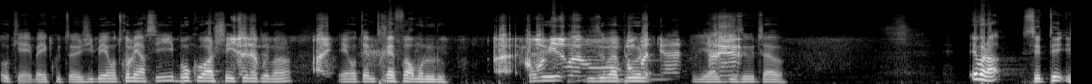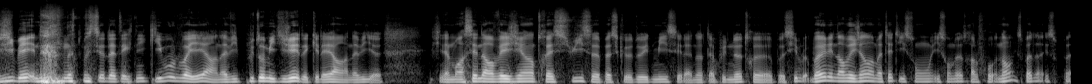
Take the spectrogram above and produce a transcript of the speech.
ok, bah écoute, euh, JB, on te remercie, bon courage chez Il a Itélé la demain, Allez. et on t'aime très fort, mon loulou. Ouais, gros Salut, bisous à vous, bisous, ma bon poule. Yes, Salut. bisous, ciao. Et voilà, c'était JB, notre monsieur de la technique, qui, vous le voyez, a un avis plutôt mitigé, qui est d'ailleurs un avis euh, finalement assez norvégien, très suisse, parce que 2,5 c'est la note la plus neutre euh, possible. Bah, les Norvégiens, dans ma tête, ils sont, ils sont neutres, Alfro. Non, c'est pas, ils sont pas-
